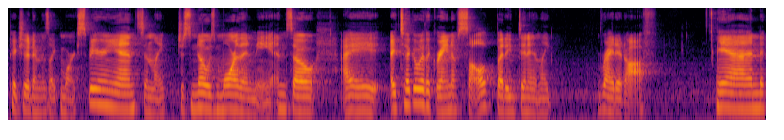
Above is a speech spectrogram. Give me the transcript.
pictured him as like more experienced and like just knows more than me and so I I took it with a grain of salt but I didn't like write it off and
